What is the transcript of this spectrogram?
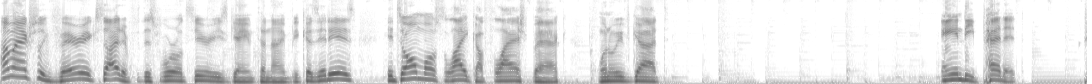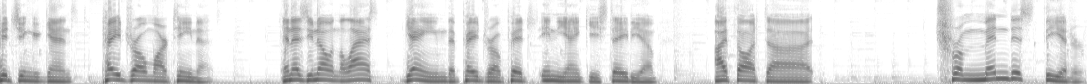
I'm actually very excited for this World Series game tonight because it is, it's almost like a flashback when we've got Andy Pettitte pitching against Pedro Martinez. And as you know, in the last game that Pedro pitched in Yankee Stadium, I thought uh, tremendous theater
